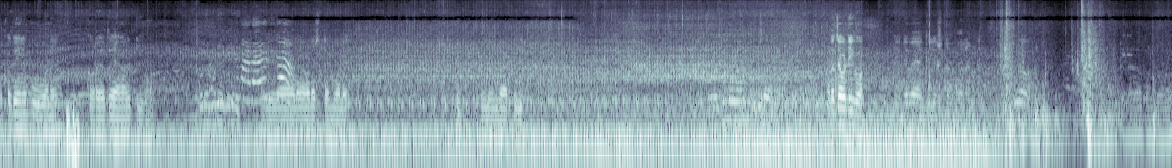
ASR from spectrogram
ഒക്കെ കഴിഞ്ഞ് പോവാണ്. കുറേ തേങ്ങ കിട്ടിയിരുന്നു അവിടെ അവിടെ ഇഷ്ടം പോലെ. കാട്ടിൽ. ഇവിടെ ചവിട്ടിക്കോ? അതിന്റെ ബാക്കിൽ ഇഷ്ടം പോലെ ഉണ്ട് ഇതാ കൊണ്ടുപോകുന്നു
